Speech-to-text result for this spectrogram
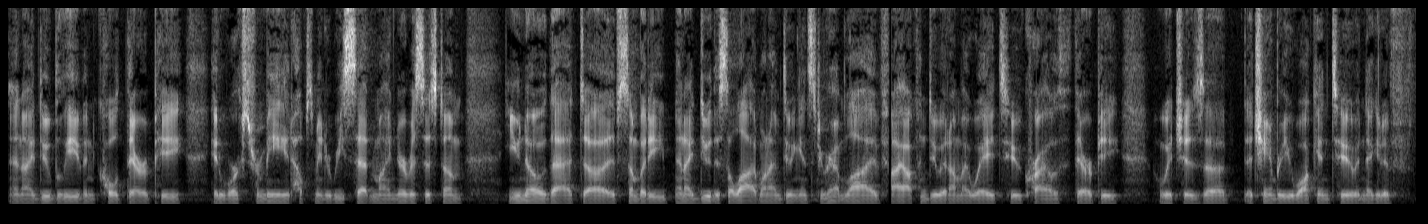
and I do believe in cold therapy. It works for me. It helps me to reset my nervous system. You know that uh, if somebody, and I do this a lot when I'm doing Instagram Live, I often do it on my way to cryotherapy, which is a, a chamber you walk into, a negative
